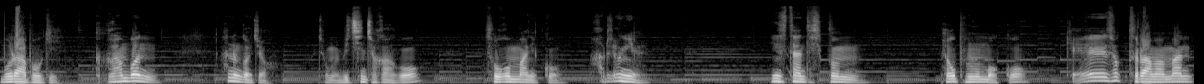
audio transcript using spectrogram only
몰아보기 그거 한번 하는 거죠. 정말 미친 척하고 속옷만 입고 하루 종일 인스턴트 식품 배고프면 먹고 계속 드라마만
